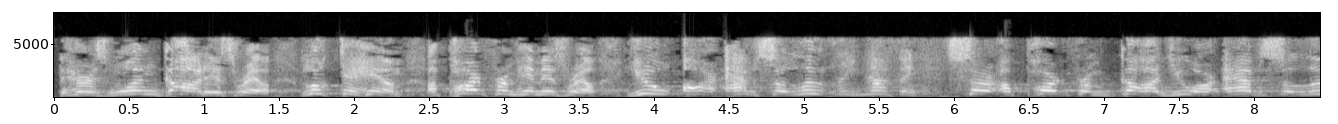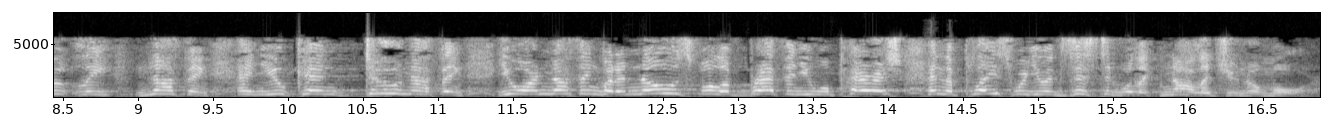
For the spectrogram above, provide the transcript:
There is one God, Israel. Look to Him. Apart from Him, Israel, you are absolutely nothing. Sir, apart from God, you are absolutely nothing. And you can do nothing. You are nothing but a nose full of breath and you will perish and the place where you existed will acknowledge you no more.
